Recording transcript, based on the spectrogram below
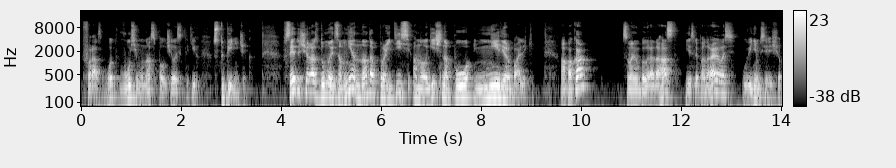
фразы. Вот 8 у нас получилось таких ступенечек. В следующий раз, думается мне, надо пройтись аналогично по невербалике. А пока, с вами был Радагаст. Если понравилось, увидимся еще.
